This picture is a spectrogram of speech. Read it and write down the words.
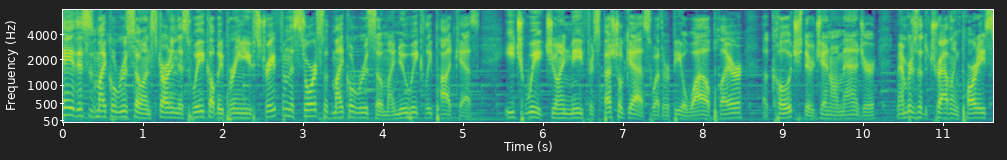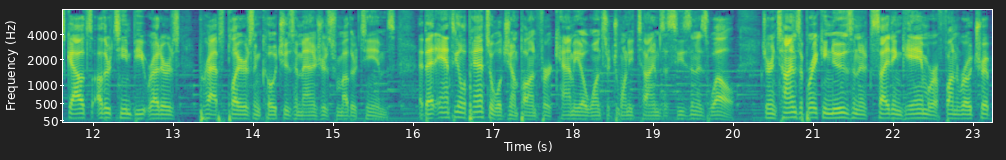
Hey, this is Michael Russo, and starting this week, I'll be bringing you Straight from the Source with Michael Russo, my new weekly podcast. Each week, join me for special guests, whether it be a wild player, a coach, their general manager, members of the traveling party, scouts, other team beat writers, perhaps players and coaches and managers from other teams. I bet Anthony LaPanta will jump on for a cameo once or 20 times a season as well. During times of breaking news, and an exciting game, or a fun road trip,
